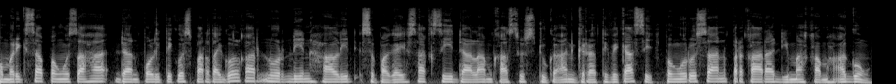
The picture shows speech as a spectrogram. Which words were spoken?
memeriksa pengusaha dan politikus Partai Golkar Nurdin Halid sebagai saksi dalam kasus dugaan gratifikasi pengurusan perkara di Mahkamah Agung.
